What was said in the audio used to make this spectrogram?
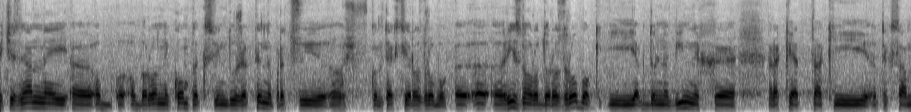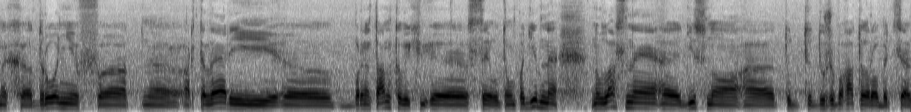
вітчизняний е, об- оборонний комплекс він дуже активно працює е, в контексті розробок е, е, різного роду розробок, і як дальнобійних е, ракет, так і тих самих дронів, е, е, артилерії, е, бронетанкових е, сил, тому подібне. Ну, власне, е, дійсно е, тут дуже багато робиться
